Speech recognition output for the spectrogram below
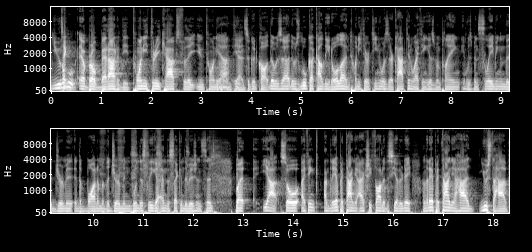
You know It's who? like, uh, bro, Berardi, 23 caps for the U21 Yeah, team. yeah, it's a good call. There was uh, there was Luca Caldirola in 2013 who was their captain, who I think has been playing, who has been slaving in the German at the bottom of the German Bundesliga and the second division since. But yeah, so I think Andrea Petagna. I actually thought of this the other day. Andrea Petagna had used to have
